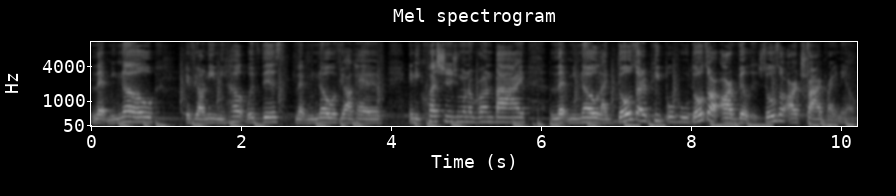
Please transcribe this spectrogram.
let me know." If y'all need any help with this, let me know. If y'all have any questions you want to run by, let me know. Like those are the people who those are our village. Those are our tribe right now.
